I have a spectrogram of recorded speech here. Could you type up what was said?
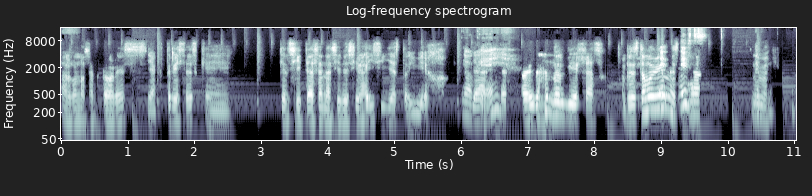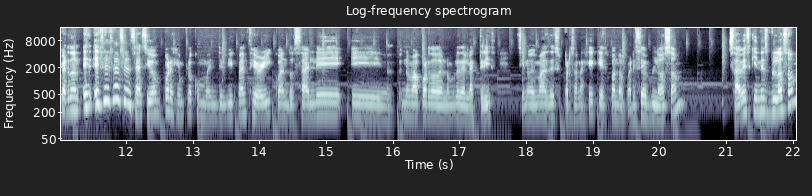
algunos actores y actrices que, que sí te hacen así decir, ay, sí, ya estoy viejo. Ya, estoy dando el viejazo. Pues está muy bien. Dime perdón, es, esa sensación, por ejemplo, como en The Big Bang Theory, cuando sale, eh, no me acuerdo del nombre de la actriz, sino más de su personaje, que es cuando aparece Blossom. ¿Sabes quién es Blossom?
